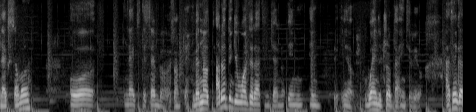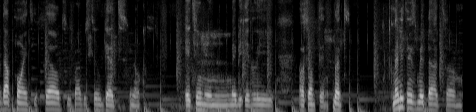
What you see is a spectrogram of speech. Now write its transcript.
next summer or next December or something. But not, I don't think he wanted that in general. In in you know when he dropped that interview, I think at that point he felt he probably still get you know a team in maybe Italy or something. But many things made that um,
